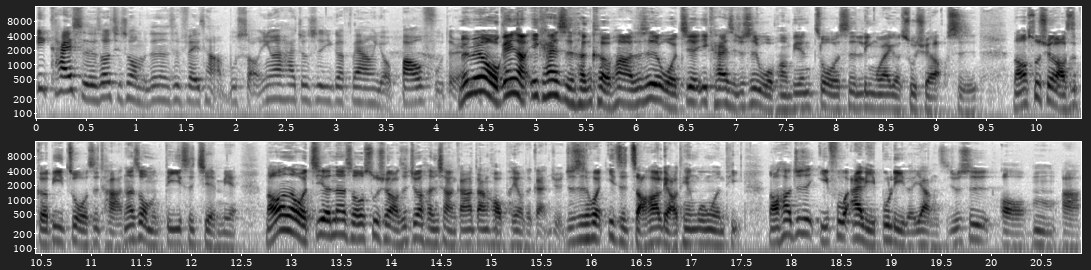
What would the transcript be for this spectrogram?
一开始的时候，其实我们真的是非常的不熟，因为他就是一个非常有包袱的人。没有没有，我跟你讲，一开始很可怕，就是我记得一开始就是我旁边坐的是另外一个数学老师，然后数学老师隔壁坐的是他，那是我们第一次见面。然后呢，我记得那时候数学老师就很想跟他当好朋友的感觉，就是会一直找他聊天问问题，然后他就是一副爱理不理的样子，就是哦嗯啊，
